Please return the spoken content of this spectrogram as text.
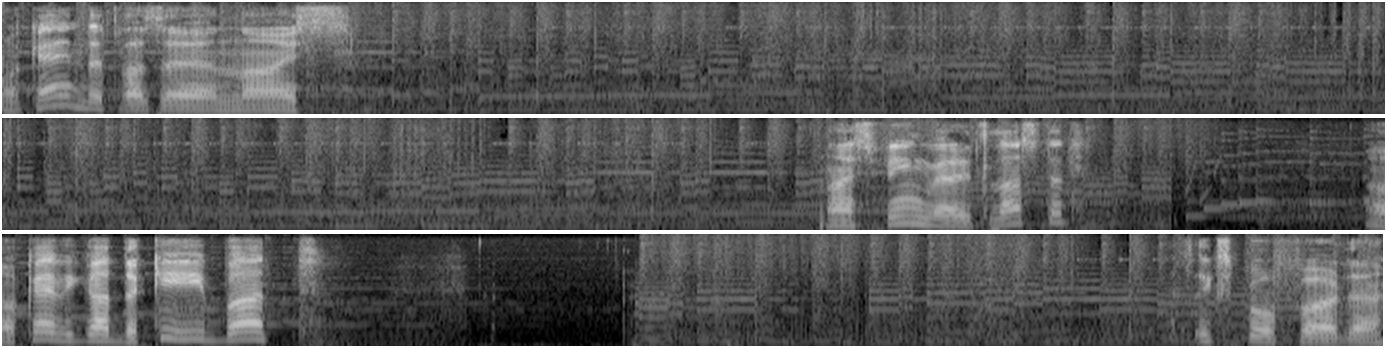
Okay, that was a nice... Nice thing where it lasted. Okay, we got the key, but... Let's explore further.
